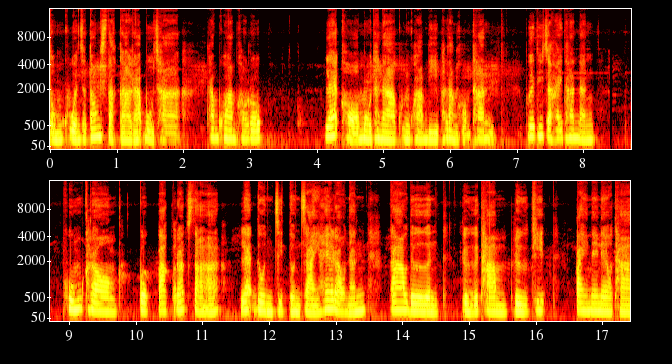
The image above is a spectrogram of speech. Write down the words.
สมควรจะต้องสักการะบูชาทำความเคารพ และขอโมทนาคุณความดีพลังของท่าน เพื่อที่จะให้ท่านนั้น คุ้มครอง ปกปักรักษา และดลจิตดลใจให้เรานั้นก้าวเดิน หรือทำหรือคิด ไปในแนวทาง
